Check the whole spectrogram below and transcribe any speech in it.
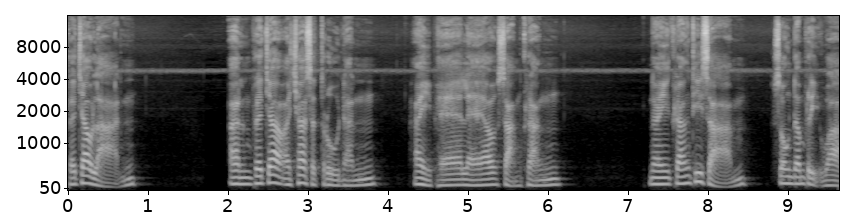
พระเจ้าหลาน อันพระเจ้าอาชาติศัตรูนั้น ให้แพ้แล้วสามครั้ง ในครั้งที่สามทรงดำริว่า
